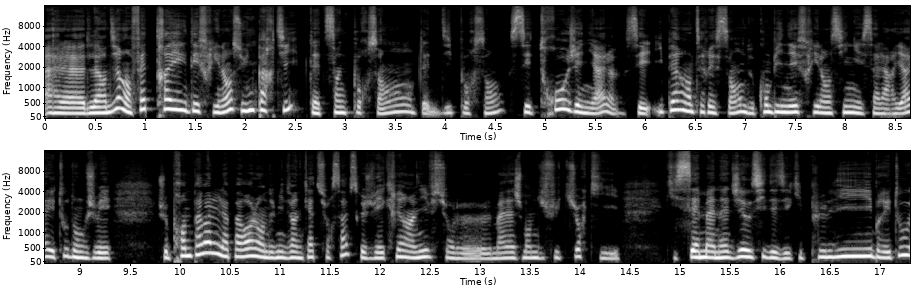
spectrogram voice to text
de leur dire, en fait, travailler avec des freelances, une partie, peut-être 5% peut-être 10% c'est trop génial. C'est hyper intéressant de combiner freelancing et salariat et tout. Donc je vais je vais prendre pas mal la parole en 2024 sur ça, parce que je vais écrire un livre sur le management du futur qui sait manager aussi des équipes plus libres et tout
